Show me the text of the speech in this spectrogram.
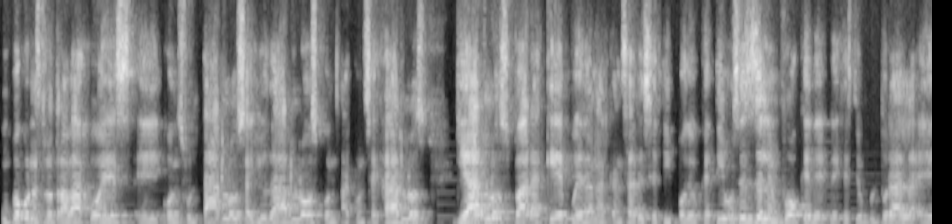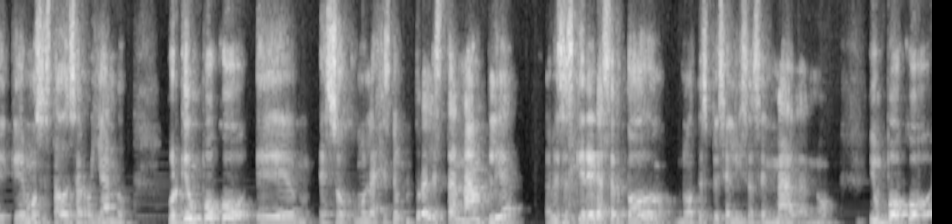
un poco nuestro trabajo es eh, consultarlos, ayudarlos, aconsejarlos, guiarlos para que puedan alcanzar ese tipo de objetivos. Ese es el enfoque de, gestión cultural eh, que hemos estado desarrollando, porque un poco eh, eso, como la gestión cultural es tan amplia, a veces querer hacer todo, no te especializas en nada, ¿no? Y un poco,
